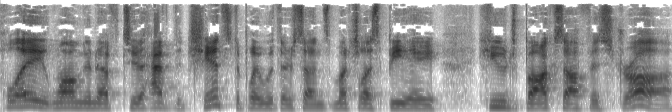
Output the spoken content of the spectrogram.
play long enough to have the chance to play with their sons, much less be a huge box office draw.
